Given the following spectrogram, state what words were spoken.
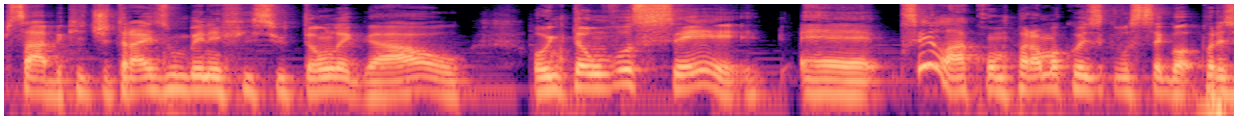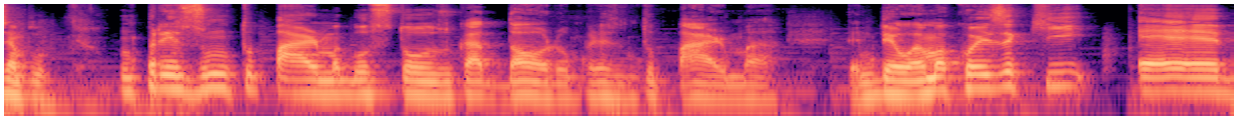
sabe, que te traz um benefício tão legal. Ou então você, é, sei lá, comprar uma coisa que você gosta. Por exemplo, um presunto parma gostoso, que eu adoro um presunto parma. Entendeu? É uma coisa que é.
